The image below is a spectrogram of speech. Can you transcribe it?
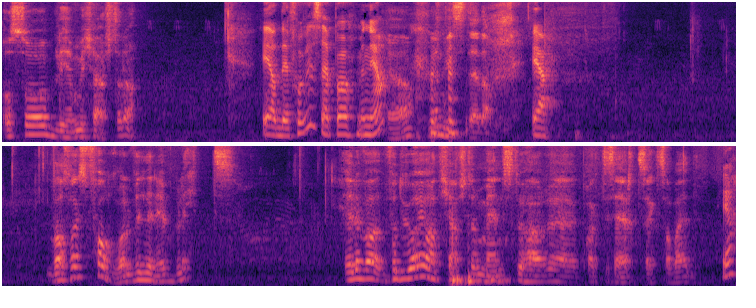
Og så blir vi kjærester, da. Ja, det får vi se på, men ja. Ja, Men hvis det, da. ja. Hva slags forhold ville det blitt? Eller hva, For du har jo hatt kjærester mens du har eh, praktisert sexarbeid. ja.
